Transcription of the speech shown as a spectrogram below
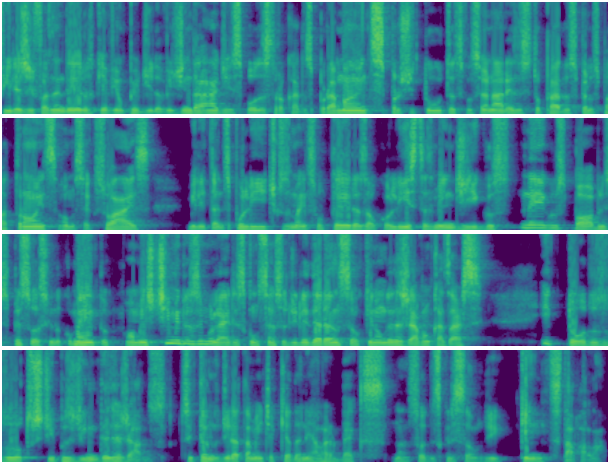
filhas de fazendeiros que haviam perdido a virgindade, esposas trocadas por amantes, prostitutas, funcionárias estupradas pelos patrões, homossexuais, militantes políticos, mães solteiras, alcoolistas, mendigos, negros, pobres, pessoas sem documento, homens tímidos e mulheres com senso de liderança ou que não desejavam casar-se, e todos os outros tipos de indesejados, citando diretamente aqui a Daniela Arbex na sua descrição de quem estava lá.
